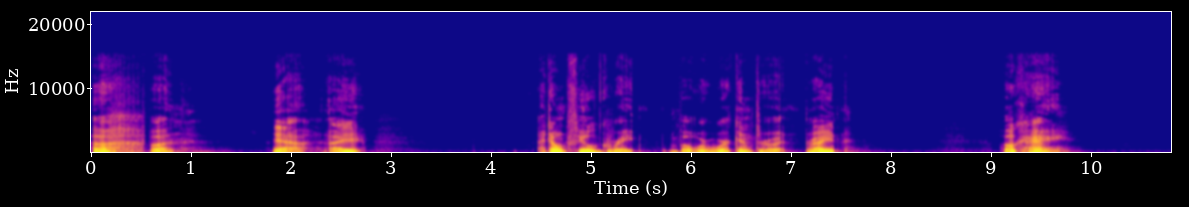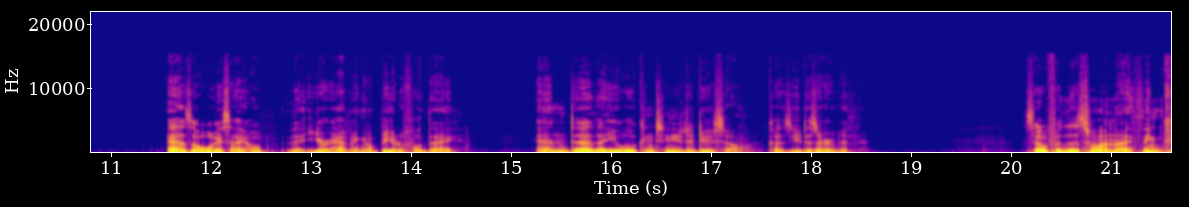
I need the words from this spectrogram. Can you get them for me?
Uh, but yeah, I I don't feel great, but we're working through it, right? Okay. As always, I hope that you're having a beautiful day and uh, that you will continue to do so because you deserve it. So, for this one, I think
